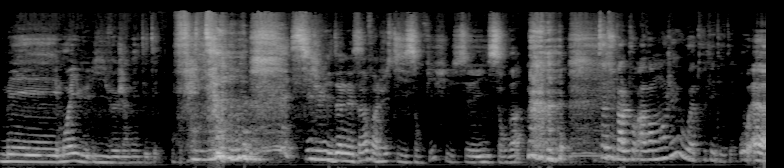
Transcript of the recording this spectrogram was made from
Mais moi, il, il veut jamais téter. En fait, si je lui donne le sein, enfin, juste il s'en fiche, il se- il s'en va. Ça, tu parles pour avant manger ou à toutes les tétées? Euh,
